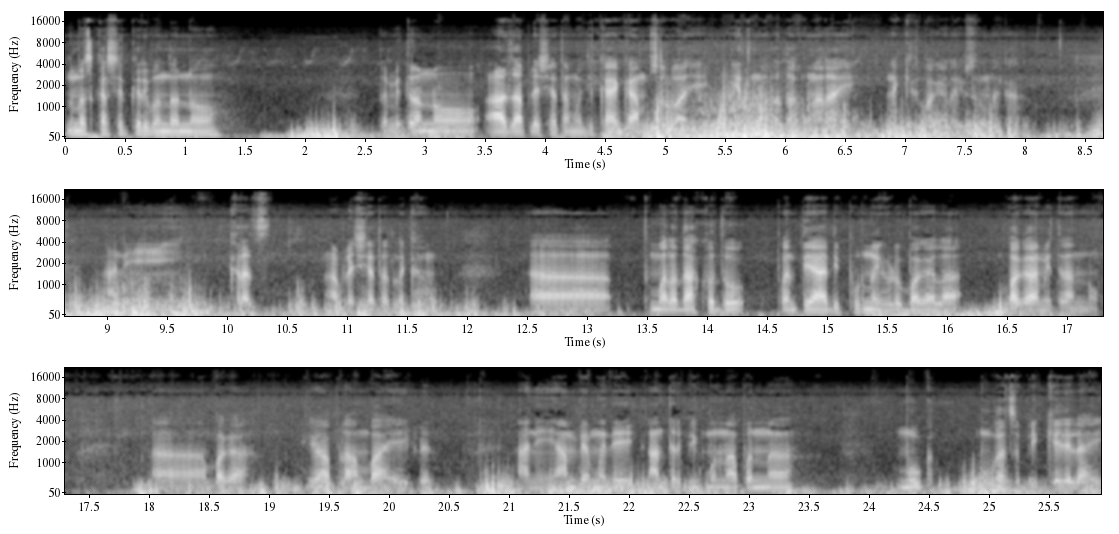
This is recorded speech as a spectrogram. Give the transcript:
नमस्कार शेतकरी बंधांनो. तर मित्रांनो आज आपल्या शेतामध्ये काय काम चालू आहे हे तुम्हाला दाखवणार आहे. नक्कीच बघायला विसरू नका. आणि खरंच आपल्या शेतातलं काम तुम्हाला दाखवतो पण त्याआधी पूर्ण व्हिडिओ बघायला बघा मित्रांनो. बघा हे आपला आंबा आहे इकडं. आणि आंब्यामध्ये आंतरपीक म्हणून आपण मूग मुगाचं पीक केलेलं आहे.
